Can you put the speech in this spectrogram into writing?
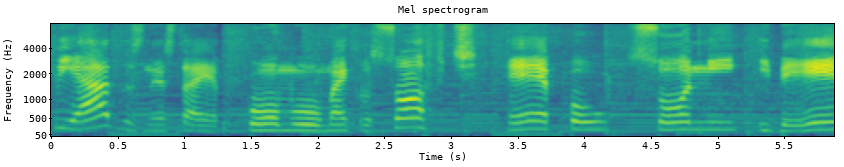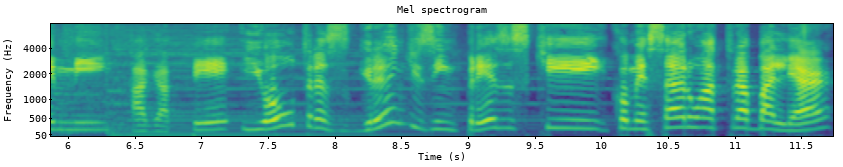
criadas nesta época, como Microsoft, Apple, Sony, IBM, HP e outras grandes empresas que começaram a trabalhar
